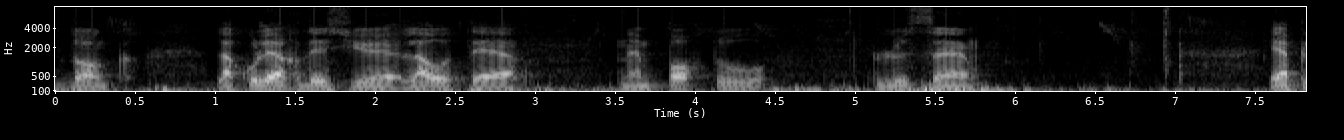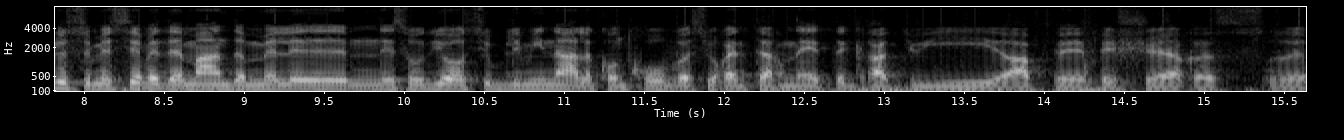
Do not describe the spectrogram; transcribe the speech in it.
Donc, la couleur des yeux, la hauteur, n'importe où, le sein. Et en plus, ce monsieur me demande, mais les, les audios subliminales qu'on trouve sur Internet, gratuits, à peu, cher, euh,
